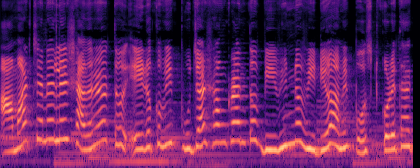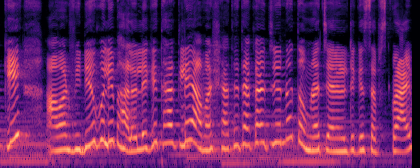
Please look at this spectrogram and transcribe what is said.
আমার চ্যানেলে সাধারণত এইরকমই পূজা সংক্রান্ত বিভিন্ন ভিডিও আমি পোস্ট করে থাকি। আমার ভিডিওগুলি ভালো লেগে থাকলে আমার সাথে থাকার জন্য তোমরা চ্যানেলটিকে সাবস্ক্রাইব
